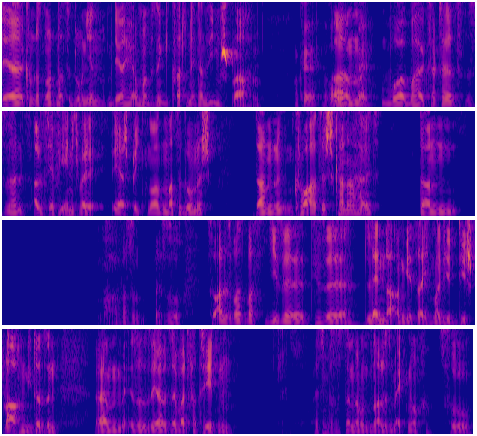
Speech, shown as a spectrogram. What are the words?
der kommt aus Nordmazedonien, mit dem habe ich auch mal ein bisschen gequatscht und der kann sieben Sprachen. Okay. Oh, ähm, okay. wo, wo er gesagt hat, es ist halt alles sehr viel ähnlich, weil er spricht Nordmazedonisch, dann Kroatisch kann er halt, dann boah, was, so- also, so alles, was, was diese, diese Länder angeht, sage ich mal, die, die Sprachen, die da sind, ähm, ist er sehr, sehr weit vertreten. Weiß nicht, was ist denn da unten alles im Eck noch? So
